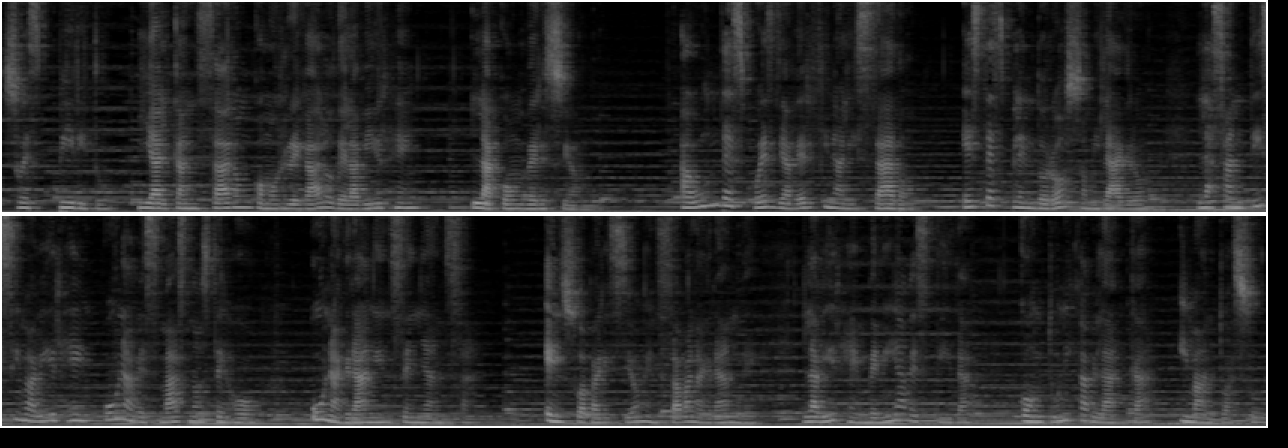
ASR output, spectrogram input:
su espíritu, y alcanzaron como regalo de la Virgen la conversión. Aún después de haber finalizado este esplendoroso milagro, la Santísima Virgen una vez más nos dejó una gran enseñanza. En su aparición en Sábana Grande, la Virgen venía vestida con túnica blanca y manto azul,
